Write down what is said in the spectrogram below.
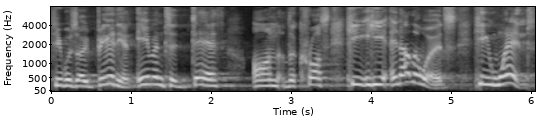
He was obedient even to death on the cross. He, he, in other words, he went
